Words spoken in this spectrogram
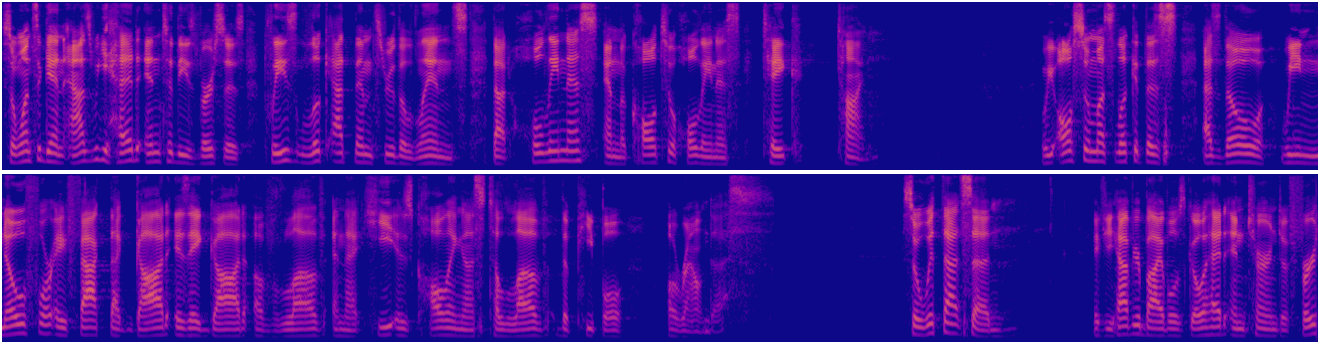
So, once again, as we head into these verses, please look at them through the lens that holiness and the call to holiness take time. We also must look at this as though we know for a fact that God is a God of love and that He is calling us to love the people around us. So, with that said, if you have your Bibles, go ahead and turn to 1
